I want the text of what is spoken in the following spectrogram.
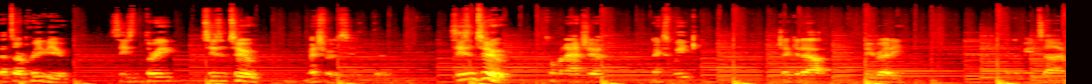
that's our preview. Season three, season two. Make sure it's season three. Season two coming at you next week. Check it out. Be ready. In the meantime,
